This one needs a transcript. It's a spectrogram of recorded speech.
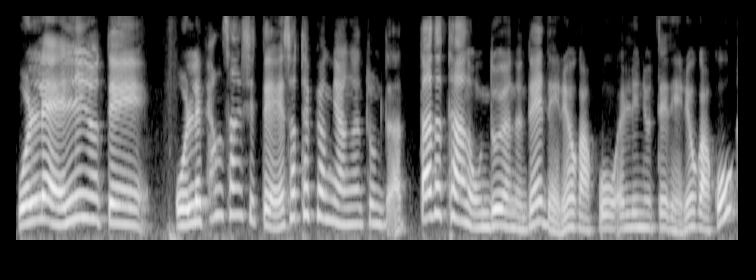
원래 엘리뇨 때 원래 평상시 때 서태평양은 좀 따뜻한 온도였는데 내려가고 엘리뇨 때 내려가고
